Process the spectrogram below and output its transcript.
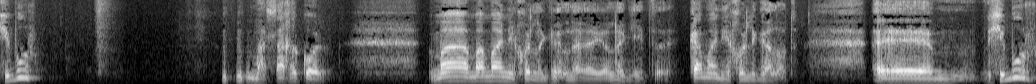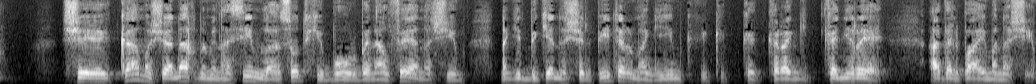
חיבור. מה, סך הכל. מה, מה, מה אני יכול להגיד? כמה אני יכול לגלות? אמ, חיבור, שכמה שאנחנו מנסים לעשות חיבור בין אלפי אנשים, נגיד בכנס של פיטר מגיעים כנראה עד אלפיים אנשים.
